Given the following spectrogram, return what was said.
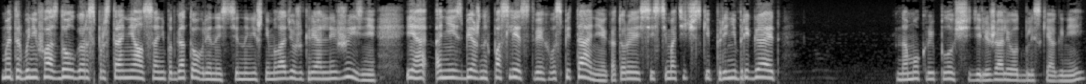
Мэтр Бонифас долго распространялся о неподготовленности нынешней молодежи к реальной жизни и о, о неизбежных последствиях воспитания, которое систематически пренебрегает на мокрой площади лежали отблески огней.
